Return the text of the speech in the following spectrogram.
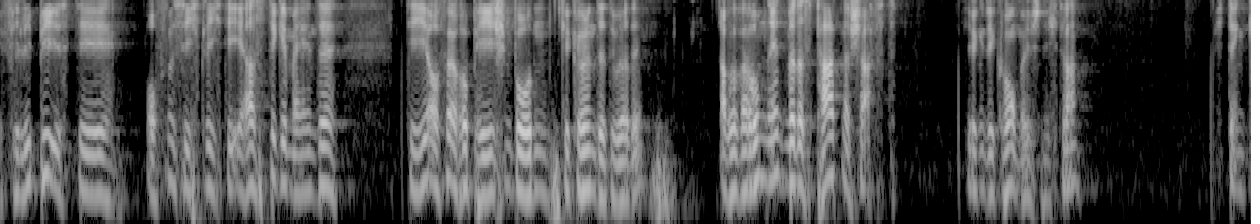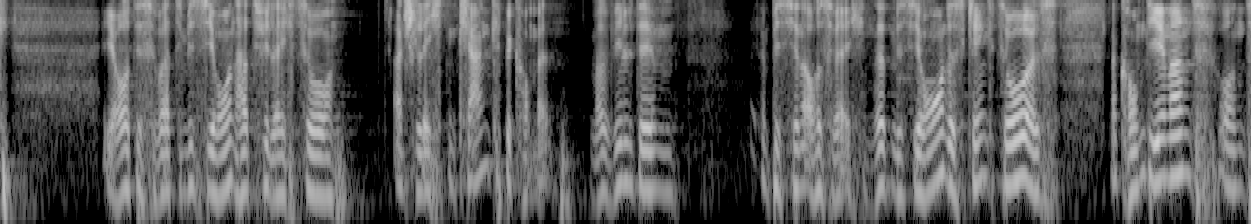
Philippi ist die, offensichtlich die erste Gemeinde, die auf europäischem Boden gegründet wurde. Aber warum nennt man das Partnerschaft? Irgendwie komisch, nicht wahr? Ich denke, ja, das Wort Mission hat vielleicht so einen schlechten Klang bekommen. Man will dem ein bisschen ausweichen. Mission, das klingt so, als da kommt jemand und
